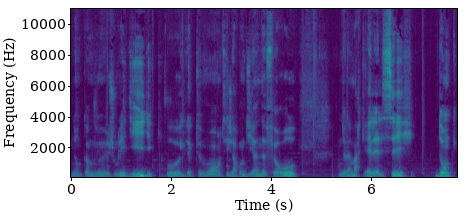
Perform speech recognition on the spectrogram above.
Donc comme je vous l'ai dit, exactement, si j'arrondis à 9 euros, de la marque LLC. Donc,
